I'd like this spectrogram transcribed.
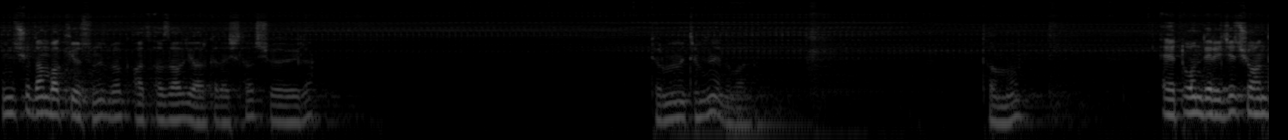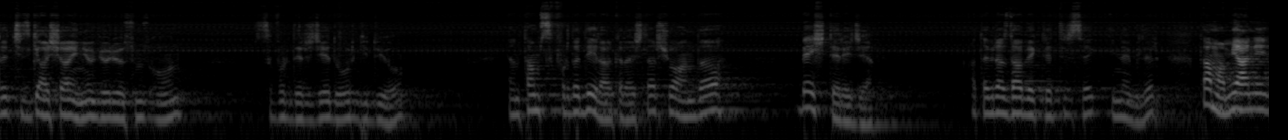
Şimdi şuradan bakıyorsunuz. Bak az- azalıyor arkadaşlar. Şöyle. Termometremiz nerede vardı? Tamam. Evet 10 derece şu anda çizgi aşağı iniyor görüyorsunuz 10. 0 dereceye doğru gidiyor. Yani tam sıfırda değil arkadaşlar. Şu anda 5 derece. Hatta biraz daha bekletirsek inebilir. Tamam yani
